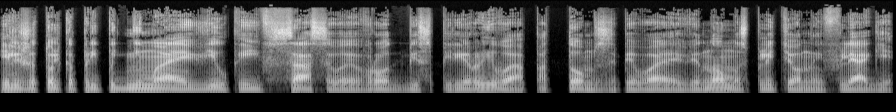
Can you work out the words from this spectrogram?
или же только приподнимая вилкой и всасывая в рот без перерыва, а потом запивая вином из плетеной фляги.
